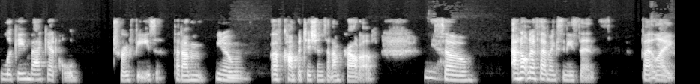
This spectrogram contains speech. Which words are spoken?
looking back at old trophies that I'm, you know, Mm. of competitions that I'm proud of. Yeah. So I don't know if that makes any sense, but like,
